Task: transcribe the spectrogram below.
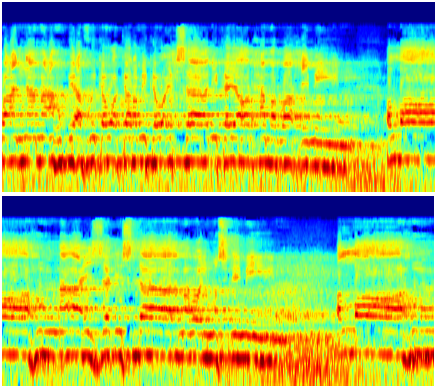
وعنا معهم بعفوك وكرمك وإحسانك يا أرحم الراحمين. اللهم أعز الإسلام والمسلمين. اللهم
